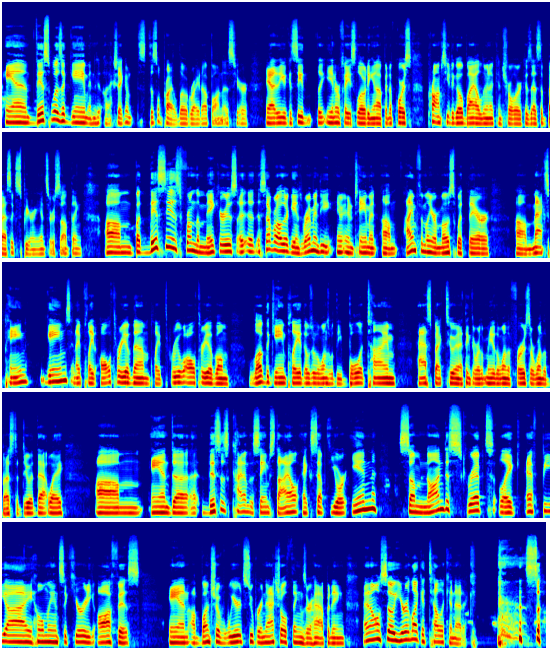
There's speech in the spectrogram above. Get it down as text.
And this was a game, and actually, can, this will probably load right up on us here. Yeah, you can see the interface loading up, and of course, prompts you to go buy a Luna controller because that's the best experience or something. Um, but this is from the makers, uh, uh, several other games. Remedy Entertainment. Um, I'm familiar most with their um, Max Payne games, and I played all three of them. Played through all three of them. Love the gameplay. Those are the ones with the bullet time aspect to it. I think they were maybe the one of the first or one of the best to do it that way. Um, and uh, this is kind of the same style, except you're in some nondescript, like FBI, Homeland Security office and a bunch of weird supernatural things are happening, and also you're like a telekinetic. so,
